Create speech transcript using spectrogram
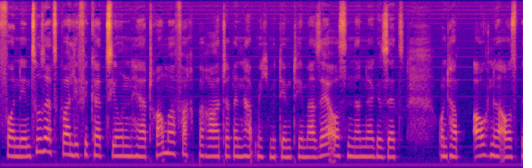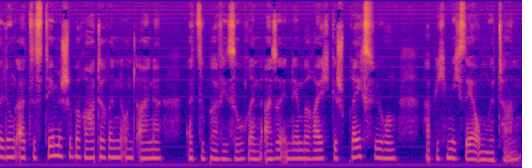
von den Zusatzqualifikationen her Traumafachberaterin, habe mich mit dem Thema sehr auseinandergesetzt und habe auch eine Ausbildung als systemische Beraterin und eine als Supervisorin. Also in dem Bereich Gesprächsführung habe ich mich sehr umgetan.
